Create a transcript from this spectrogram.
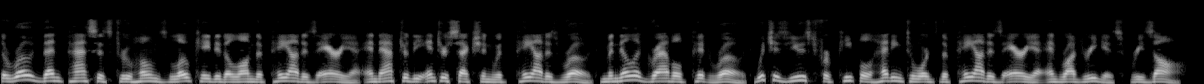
The road then passes through homes located along the Payatas area and after the intersection with Payatas Road, Manila Gravel Pit Road, which is used for people heading towards the Payatas area and Rodriguez, Rizal.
